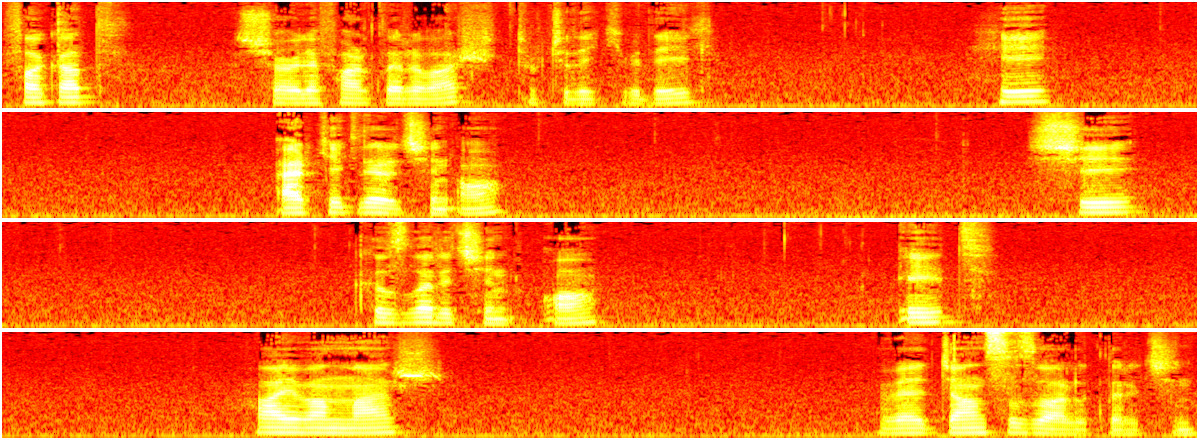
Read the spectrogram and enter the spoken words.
Fakat şöyle farkları var Türkçedeki gibi değil. He erkekler için o she kızlar için o it hayvanlar ve cansız varlıklar için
